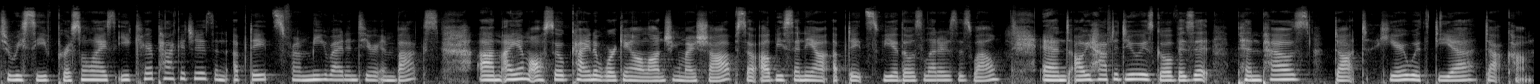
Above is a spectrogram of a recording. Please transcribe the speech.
to receive personalized e care packages and updates from me right into your inbox. Um, I am also kind of working on launching my shop, so I'll be sending out updates via those letters as well. And all you have to do is go visit penpals.herewithdia.com.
